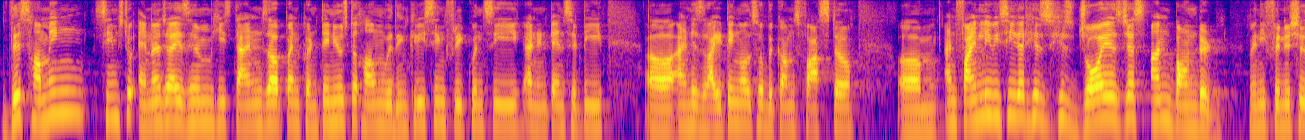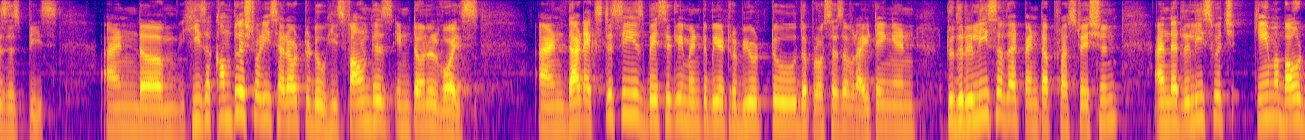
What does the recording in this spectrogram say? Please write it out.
this humming seems to energize him. He stands up and continues to hum with increasing frequency and intensity, uh, and his writing also becomes faster. Um, and finally, we see that his, his joy is just unbounded when he finishes his piece. And um, he's accomplished what he set out to do. He's found his internal voice. And that ecstasy is basically meant to be a tribute to the process of writing and to the release of that pent up frustration and that release which came about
